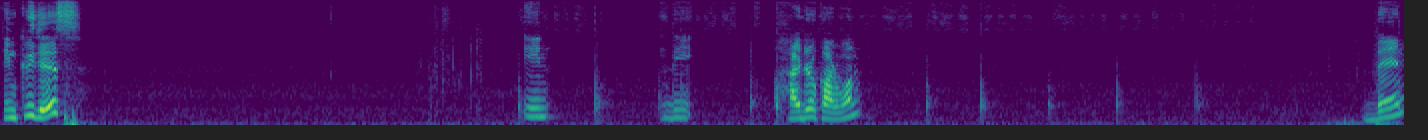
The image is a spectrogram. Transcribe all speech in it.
increases in the hydrocarbon then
